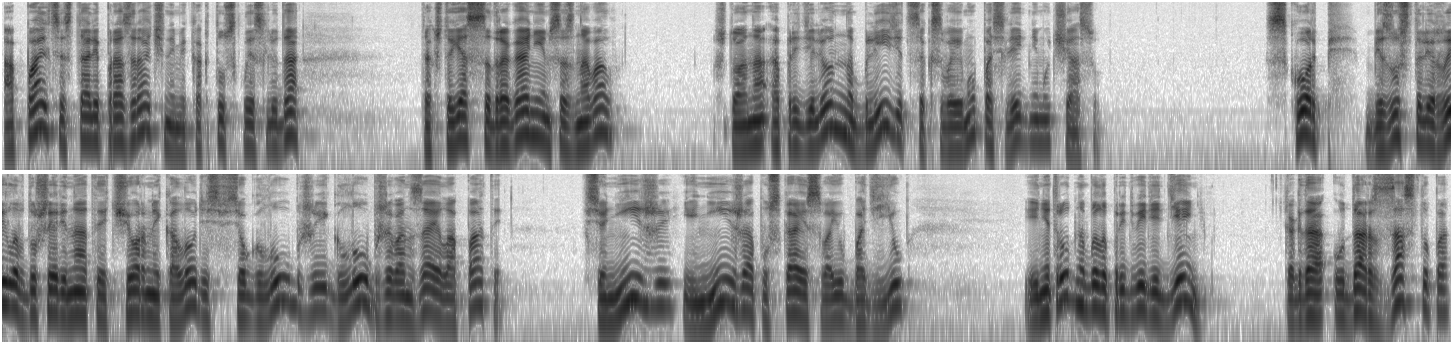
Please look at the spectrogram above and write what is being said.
а пальцы стали прозрачными, как тусклая слюда, так что я с содроганием сознавал, что она определенно близится к своему последнему часу. Скорбь без устали рыла в душе Ренаты черный колодец, все глубже и глубже вонзая лопаты, все ниже и ниже опуская свою бадью, и нетрудно было предвидеть день, когда удар заступа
